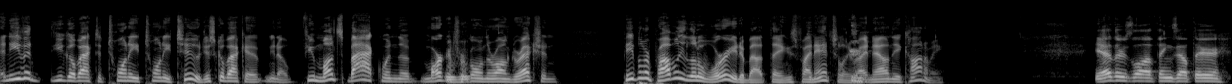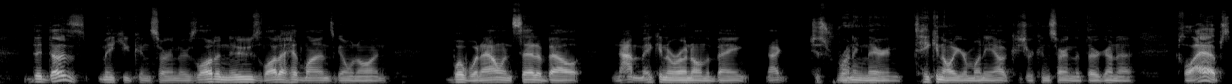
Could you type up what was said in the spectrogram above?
And even you go back to 2022, just go back a you know few months back when the markets mm-hmm. were going the wrong direction. People are probably a little worried about things financially right now in the economy. Yeah, there's a lot of things out there that does make you concerned. There's a lot of news, a lot of headlines going on but what Alan said about not making a run on the bank, not just running there and taking all your money out because you're concerned that they're going to collapse,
